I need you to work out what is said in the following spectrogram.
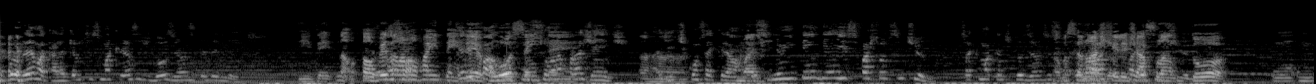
o problema, cara, é que eu não sei se uma criança de 12 anos entenderia isso. Entende? Não, talvez ela só, não vai O que ele entender como falou você funciona entende. pra gente. A Aham. gente consegue criar um Mas- raciocínio e entender isso faz todo sentido. Só que uma criança de 12 anos isso Mas você eu não acha que ele já plantou um, um-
